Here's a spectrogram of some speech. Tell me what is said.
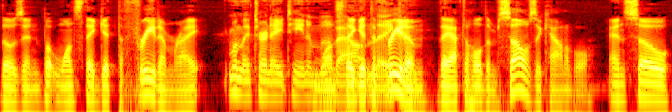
those in. But once they get the freedom, right? When they turn 18 and move Once out they get the and freedom, they have to hold themselves accountable. And so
